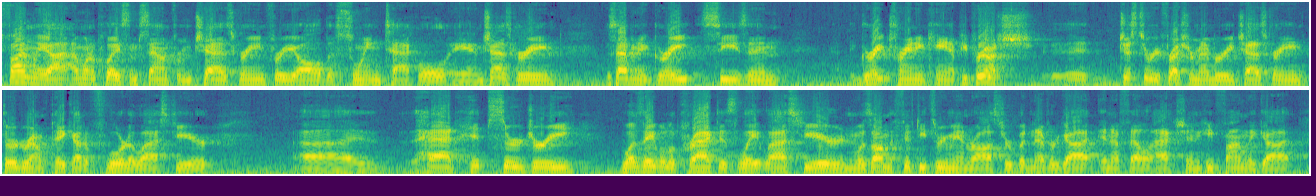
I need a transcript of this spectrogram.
finally, I, I want to play some sound from Chaz Green for y'all, the swing tackle. And Chaz Green was having a great season, great training camp. He pretty much, uh, just to refresh your memory, Chaz Green, third round pick out of Florida last year, uh, had hip surgery, was able to practice late last year, and was on the 53 man roster, but never got NFL action. He finally got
